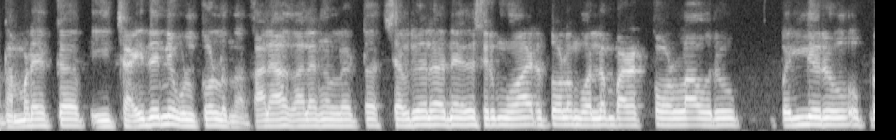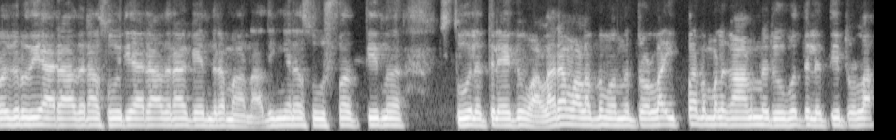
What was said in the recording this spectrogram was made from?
നമ്മുടെയൊക്കെ ഈ ചൈതന്യം ഉൾക്കൊള്ളുന്ന കാലാകാലങ്ങളിലിട്ട് ശബരിമല ഏകദേശം ഒരു മൂവായിരത്തോളം കൊല്ലം പഴക്കമുള്ള ഒരു വലിയൊരു പ്രകൃതി ആരാധന സൂര്യാരാധനാ കേന്ദ്രമാണ്. അതിങ്ങനെ സൂക്ഷ്മത്തിൽ നിന്ന് സ്ഥൂലത്തിലേക്ക് വളരെ വളർന്നു വന്നിട്ടുള്ള ഇപ്പൊ നമ്മൾ കാണുന്ന രൂപത്തിൽ എത്തിയിട്ടുള്ള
